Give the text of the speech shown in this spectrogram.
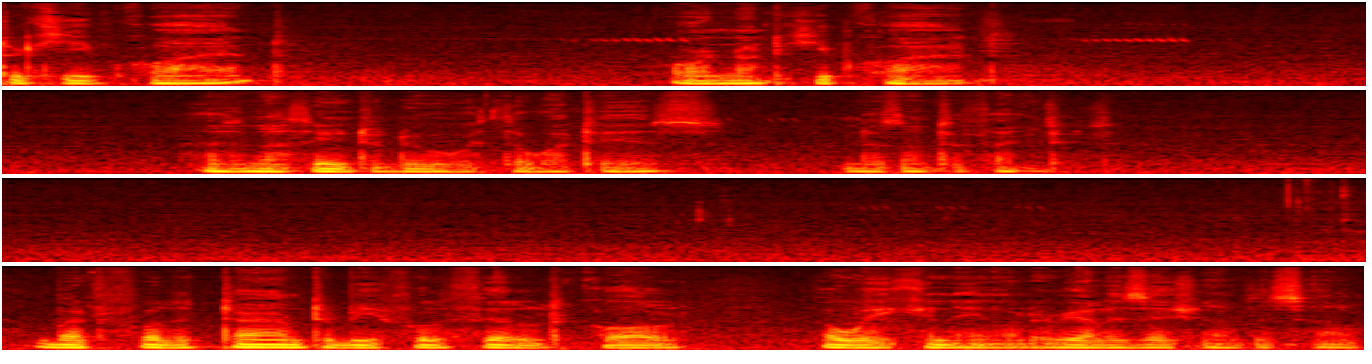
To keep quiet or not keep quiet has nothing to do with the what is, and does not affect it. But for the term to be fulfilled, called awakening or the realization of the self,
